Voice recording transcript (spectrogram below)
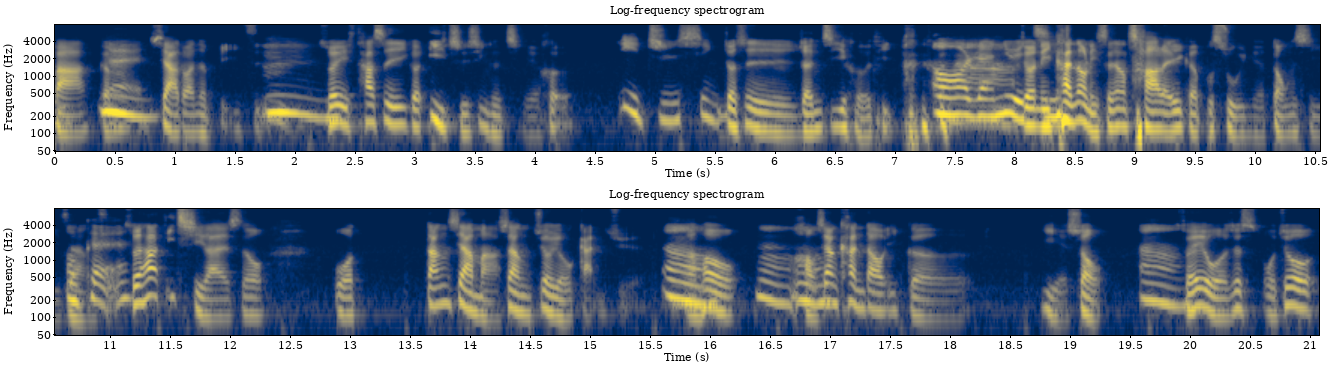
巴跟下端的鼻子，嗯，所以它是一个异质性的结合。异质性。就是人机合体。哦，人与 就你看到你身上插了一个不属于你的东西，这样子.所以他一起来的时候，我当下马上就有感觉，嗯、然后嗯，好像看到一个野兽，嗯，所以我就我就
